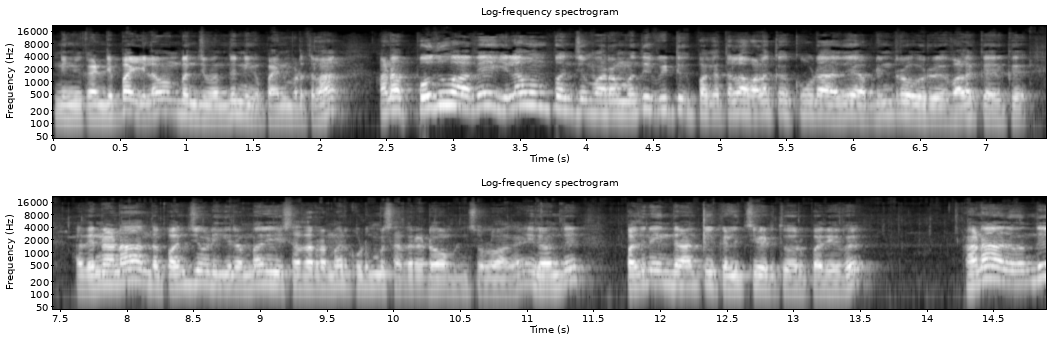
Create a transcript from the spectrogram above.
நீங்கள் கண்டிப்பாக இலவம் பஞ்சு வந்து நீங்கள் பயன்படுத்தலாம். ஆனால் பொதுவாகவே இலவம் பஞ்சு மரம் வந்து வீட்டுக்கு பக்கத்தில் வளர்க்கக்கூடாது அப்படின்ற ஒரு வழக்கு இருக்குது அது என்னன்னா அந்த பஞ்சு வடிக்கிற மாதிரி சதற மாதிரி குடும்பம் சதறிடும் அப்படின்னு சொல்லுவாங்க. இது வந்து பதினைந்து நாட்கள் கழித்து எடுத்த ஒரு பதிவு. ஆனால் அது வந்து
